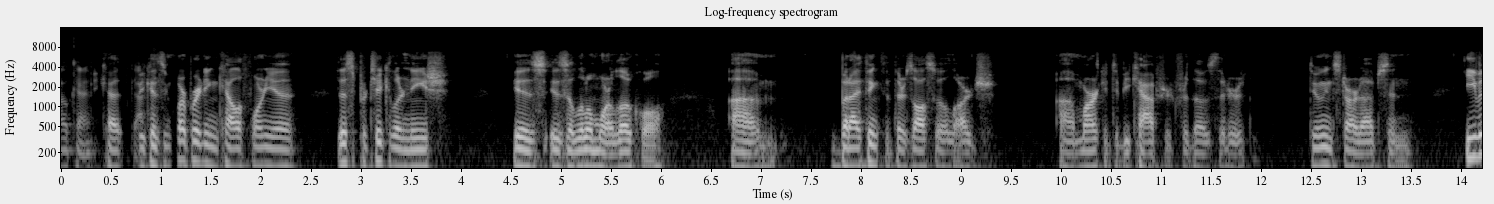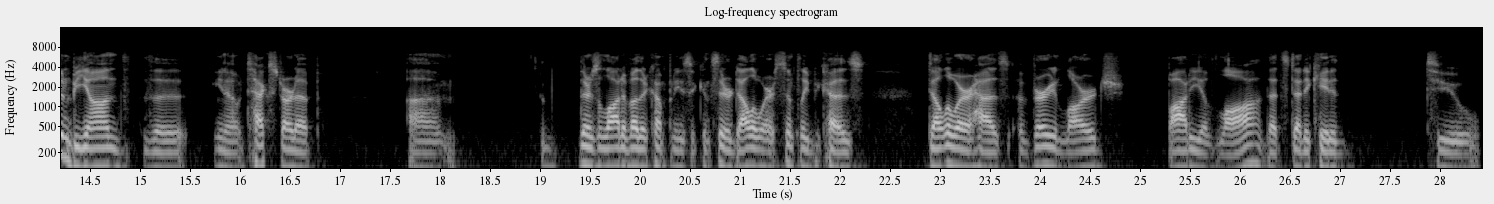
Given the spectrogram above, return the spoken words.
Okay. because Gotcha. because incorporating in California this particular niche is is a little more local um, but I think that there's also a large uh, market to be captured for those that are doing startups and even beyond the you know tech startup um, there's a lot of other companies that consider Delaware simply because Delaware has a very large body of law that's dedicated to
